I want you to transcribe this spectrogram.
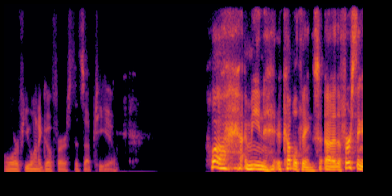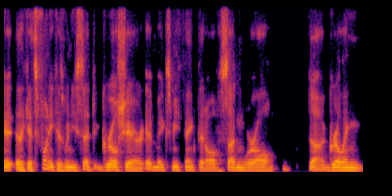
or if you want to go first, it's up to you. Well, I mean, a couple things. Uh, the first thing, it- like, it's funny because when you said grill share, it makes me think that all of a sudden we're all uh, grilling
